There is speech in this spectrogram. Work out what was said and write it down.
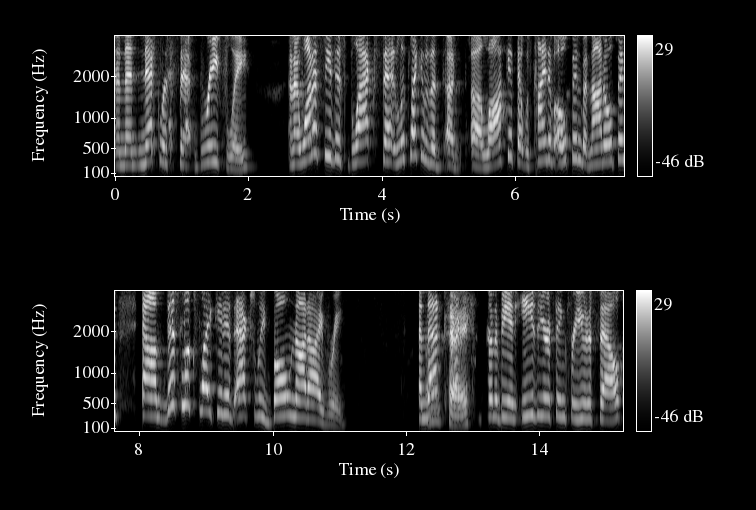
and then necklace set briefly. And I want to see this black set. It looked like it was a, a, a locket that was kind of open, but not open. Um, this looks like it is actually bone, not ivory. And that's Okay. going to be an easier thing for you to sell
